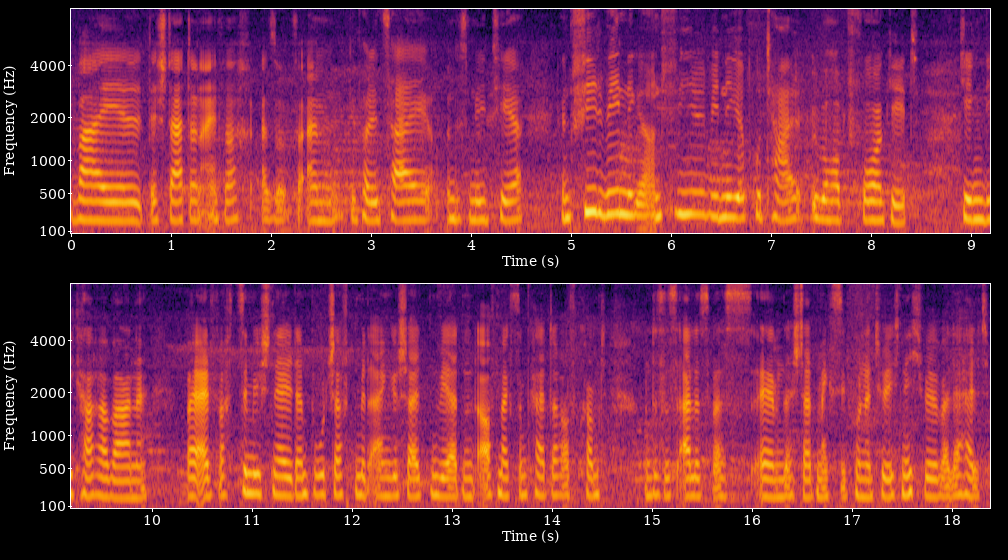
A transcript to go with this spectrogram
weil der Staat dann einfach, also vor allem die Polizei und das Militär, dann viel weniger und viel weniger brutal überhaupt vorgeht gegen die Karawane, weil einfach ziemlich schnell dann Botschaften mit eingeschalten werden und Aufmerksamkeit darauf kommt. Und das ist alles, was ähm, der Staat Mexiko natürlich nicht will, weil er halt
